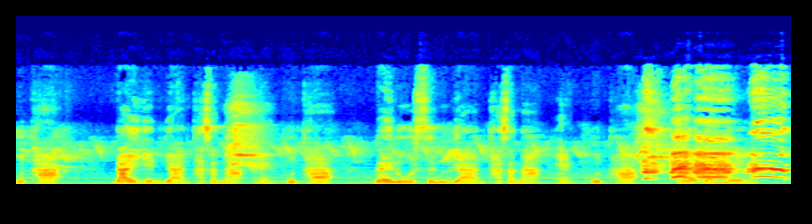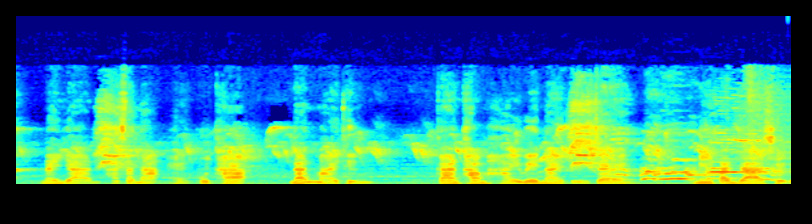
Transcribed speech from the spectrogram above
พุทธะ ได้เห็นยานทัศนะแห่งพุทธะ ได้รู้ซึ้งยานทัศนะแห่งพุทธะ และดำเนินในยานทัศนะแห่งพุทธะ นั้นหมายถึง การทำให้เวไนตื่นแจ้ง มีปัญญาเฉก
